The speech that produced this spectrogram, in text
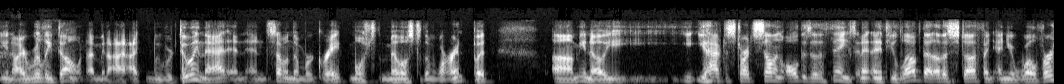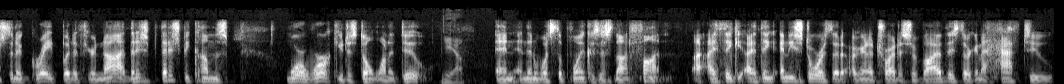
you know, I really don't. I mean, I, I we were doing that, and and some of them were great. Most of them, most of them weren't, but. Um, you know, you, you have to start selling all these other things, and, and if you love that other stuff and, and you're well versed in it, great. But if you're not, then it just, that just becomes more work you just don't want to do Yeah. And and then what's the point? Because it's not fun. I, I think i think any stores that are going to try to survive this they're going to have to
